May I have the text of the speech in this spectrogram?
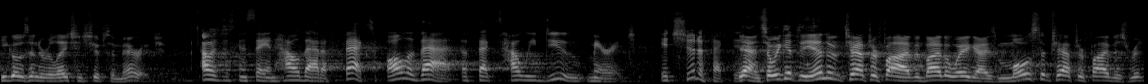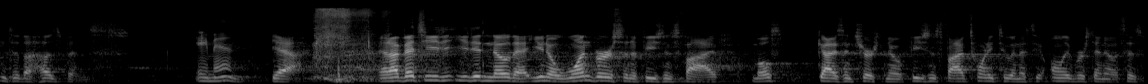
he goes into relationships and marriage. I was just going to say, and how that affects, all of that affects how we do marriage. It should affect it. Yeah, and so we get to the end of chapter 5. And by the way, guys, most of chapter 5 is written to the husbands. Amen. Yeah. And I bet you, you didn't know that. You know one verse in Ephesians 5. Most guys in church know Ephesians 5 22, and that's the only verse they know. It says,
